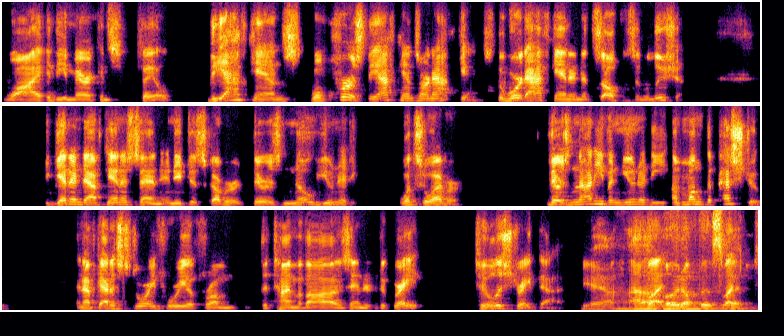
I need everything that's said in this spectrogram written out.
why the Americans failed. The Afghans, well, first, the Afghans aren't Afghans. The word Afghan in itself is an illusion. You get into Afghanistan and you discover there is no unity whatsoever. There's not even unity among the Pashto. And I've got a story for you from the time of Alexander the Great to illustrate that. Yeah, I've but, heard of this, but, but,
